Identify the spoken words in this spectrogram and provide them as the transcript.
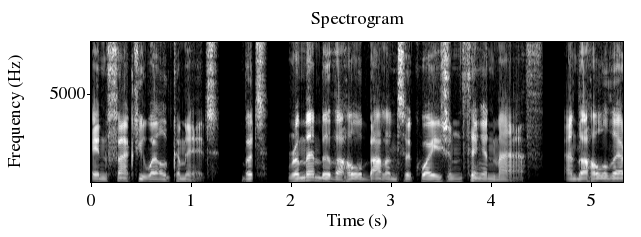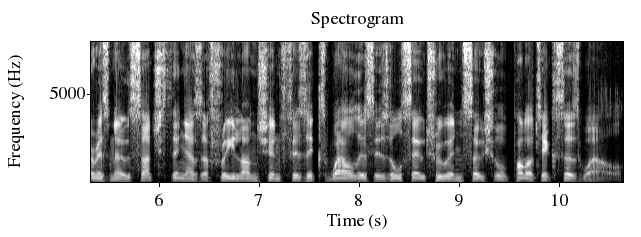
In fact you welcome it. But, remember the whole balance equation thing in math, and the whole there is no such thing as a free lunch in physics well this is also true in social politics as well.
